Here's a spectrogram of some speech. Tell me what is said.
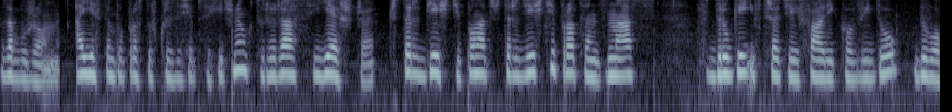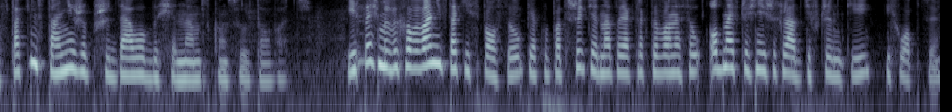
zaburzony, a jestem po prostu w kryzysie psychicznym, który raz jeszcze 40, ponad 40% z nas w drugiej i w trzeciej fali COVID-u było w takim stanie, że przydałoby się nam skonsultować. Jesteśmy wychowywani w taki sposób, jak popatrzycie na to, jak traktowane są od najwcześniejszych lat dziewczynki i chłopcy.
